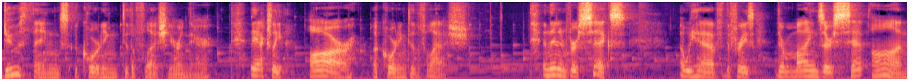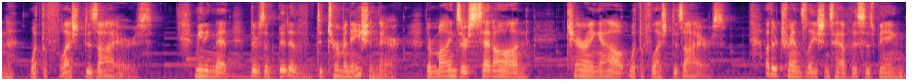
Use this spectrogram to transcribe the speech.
do things according to the flesh here and there, they actually are according to the flesh. And then in verse 6, uh, we have the phrase, their minds are set on what the flesh desires, meaning that there's a bit of determination there. Their minds are set on carrying out what the flesh desires. Other translations have this as being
